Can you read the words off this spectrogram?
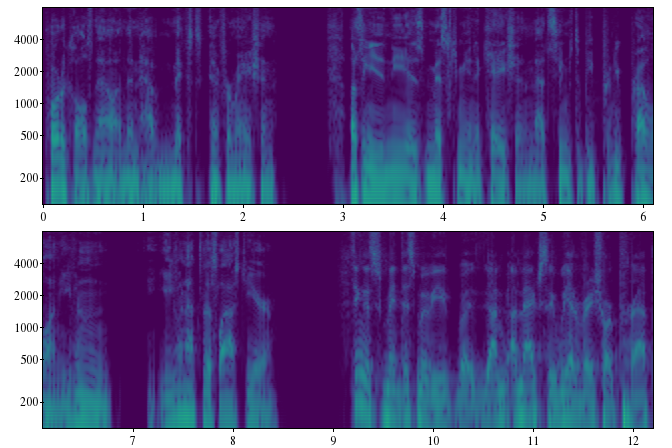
protocols now and then have mixed information. Last thing you need is miscommunication. That seems to be pretty prevalent even even after this last year. The thing that's made this movie, I'm, I'm actually, we had a very short prep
